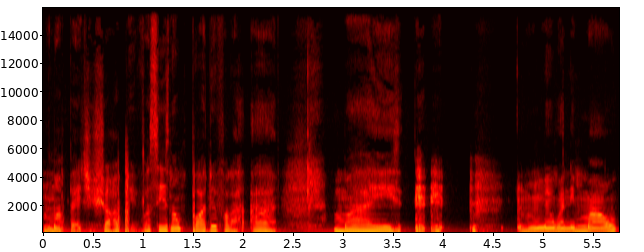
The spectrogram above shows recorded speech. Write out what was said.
numa pet shop, vocês não podem falar: "Ah, mas meu animal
